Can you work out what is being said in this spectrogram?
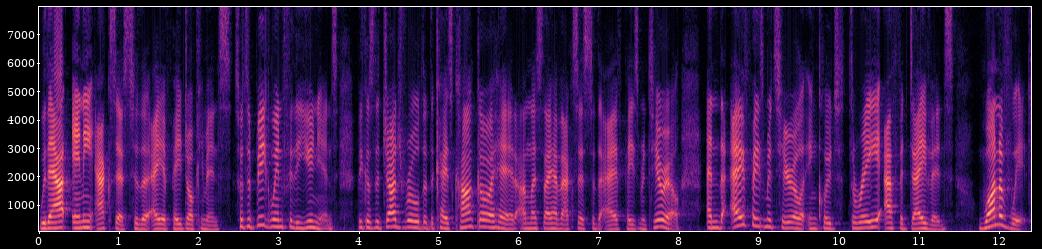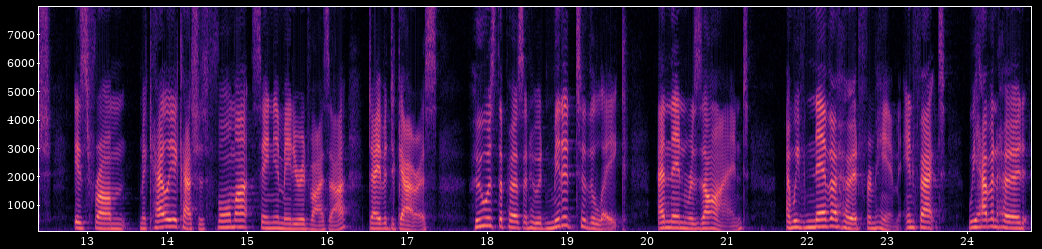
without any access to the AFP documents. So it's a big win for the unions because the judge ruled that the case can't go ahead unless they have access to the AFP's material. And the AFP's material includes three affidavits, one of which is from Michaelia Cash's former senior media advisor, David De Garis, who was the person who admitted to the leak and then resigned. And we've never heard from him. In fact, we haven't heard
